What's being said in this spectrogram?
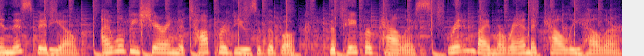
In this video, I will be sharing the top reviews of the book, The Paper Palace, written by Miranda Cowley Heller.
